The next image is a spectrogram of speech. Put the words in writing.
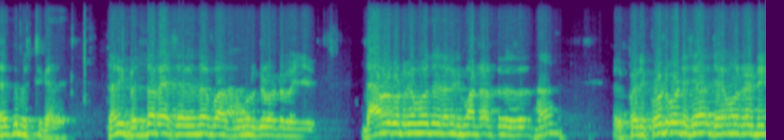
రైతు మిస్టేక్ అది. దానికి పెద్ద రాశారు ఏదో మూడు కిలోమీటర్ పోయి డ్యాములు కొట్టకపోతే దానికి మాట్లాడుతున్నారు? కొన్ని కోట్లు కొట్టేశారు జగన్మోహన్ రెడ్డి.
